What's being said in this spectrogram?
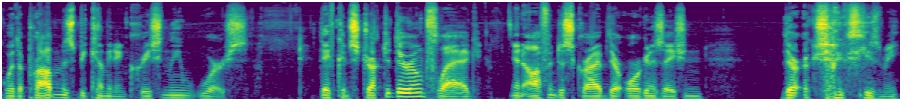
where the problem is becoming increasingly worse. They've constructed their own flag and often describe their organization, their excuse me,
